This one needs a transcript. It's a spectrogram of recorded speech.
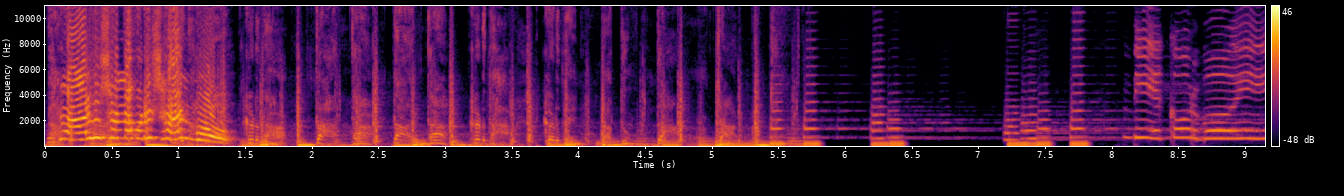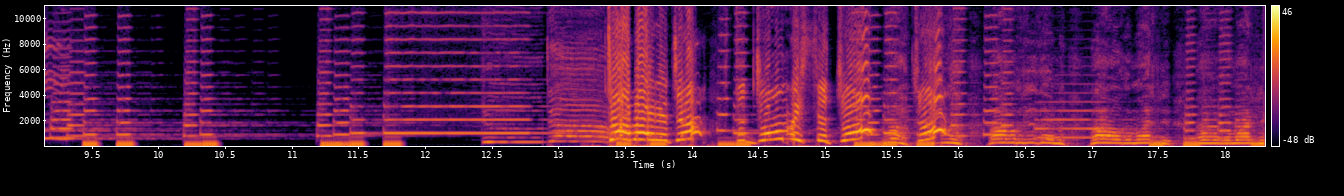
ওকে আলোচনা করে ছাড়বো চ চ চ চ। আমাকে না, আমাকে মারবি আমাকে মারবি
